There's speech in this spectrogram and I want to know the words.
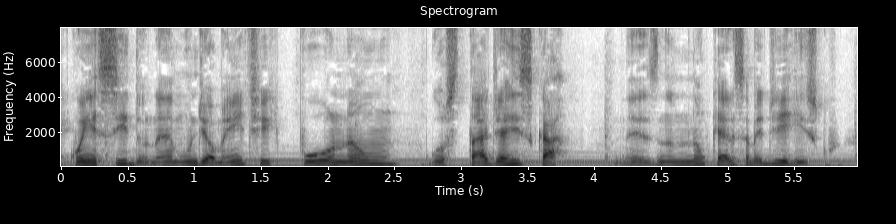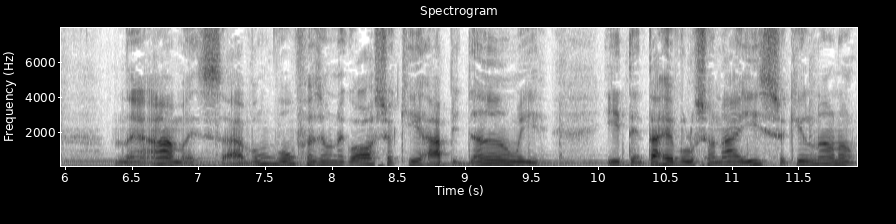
conhecido né, mundialmente por não gostar de arriscar. Eles não querem saber de risco. Né? Ah, mas ah, vamos, vamos fazer um negócio aqui rapidão e, e tentar revolucionar isso, aquilo. Não, não.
